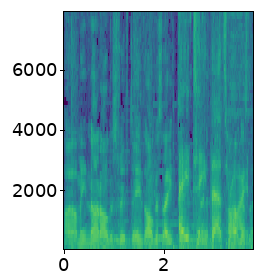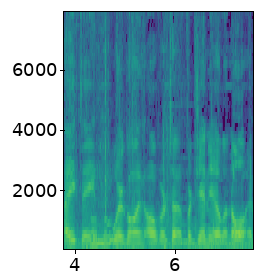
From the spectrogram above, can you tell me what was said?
I mean, not August 15th, August 18th. 18th, that's right. August 18th, we're going over to Virginia, Illinois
